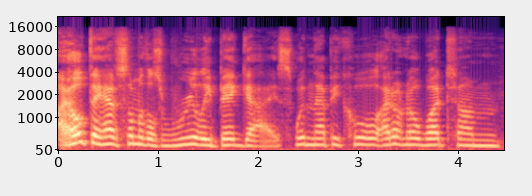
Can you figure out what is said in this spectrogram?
I hope they have some of those really big guys. Wouldn't that be cool? I don't know what um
